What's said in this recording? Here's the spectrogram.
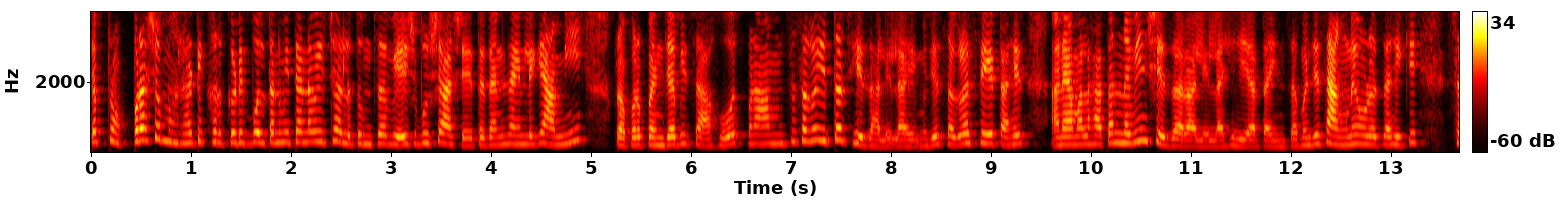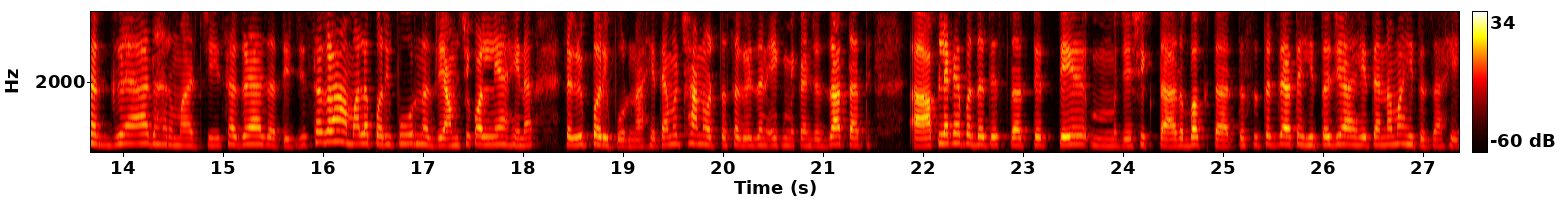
त्या प्रॉपर अशा मराठी खरकडीत बोलताना मी त्यांना विचारलं तुमचं वेशभूषा असे तर त्यांनी सांगितलं की आम्ही प्रॉपर पंजाबीच आहोत पण आमचं सगळं इथंच हे झालेलं आहे. म्हणजे सगळं सेट आहेत आणि आम्हाला हा आता नवीन शेजार आलेला आहे या ताईंचा. म्हणजे सांगणं एवढंच आहे की सगळ्या धर्माची सगळ्या जातीची सगळं आम्हाला परिपूर्ण जे आमची कॉलनी आहे ना सगळी परिपूर्ण आहे. त्यामुळे छान वाटतं सगळेजण एकमेकांच्या जातात. आपल्या काय पद्धती असतात ते ते म्हणजे शिकतात बघतात. तसं तर ते आता हितं जे आहे त्यांना माहीतच आहे.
